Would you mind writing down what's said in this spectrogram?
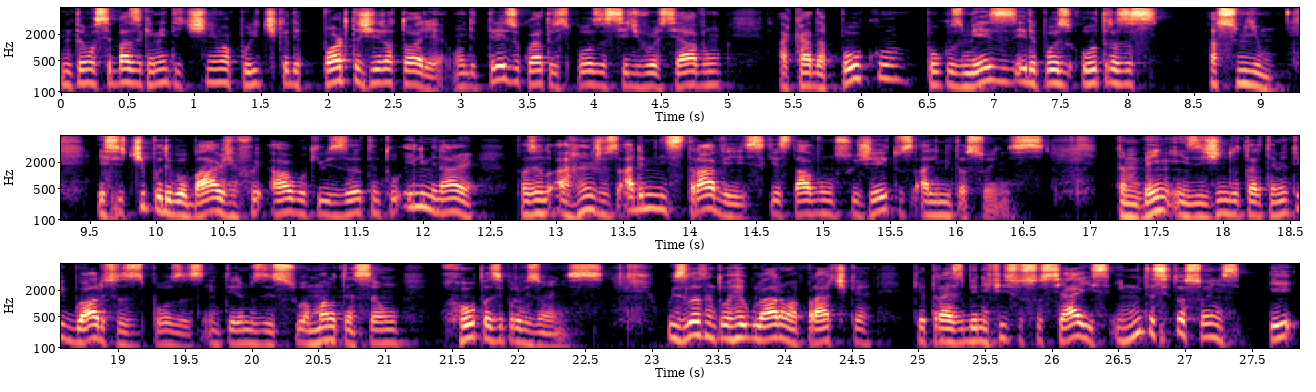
então você basicamente tinha uma política de porta giratória, onde três ou quatro esposas se divorciavam a cada pouco, poucos meses e depois outras assumiam. Esse tipo de bobagem foi algo que o Islã tentou eliminar, fazendo arranjos administráveis que estavam sujeitos a limitações também exigindo tratamento igual de suas esposas em termos de sua manutenção, roupas e provisões. O Islã tentou regular uma prática que traz benefícios sociais em muitas situações e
